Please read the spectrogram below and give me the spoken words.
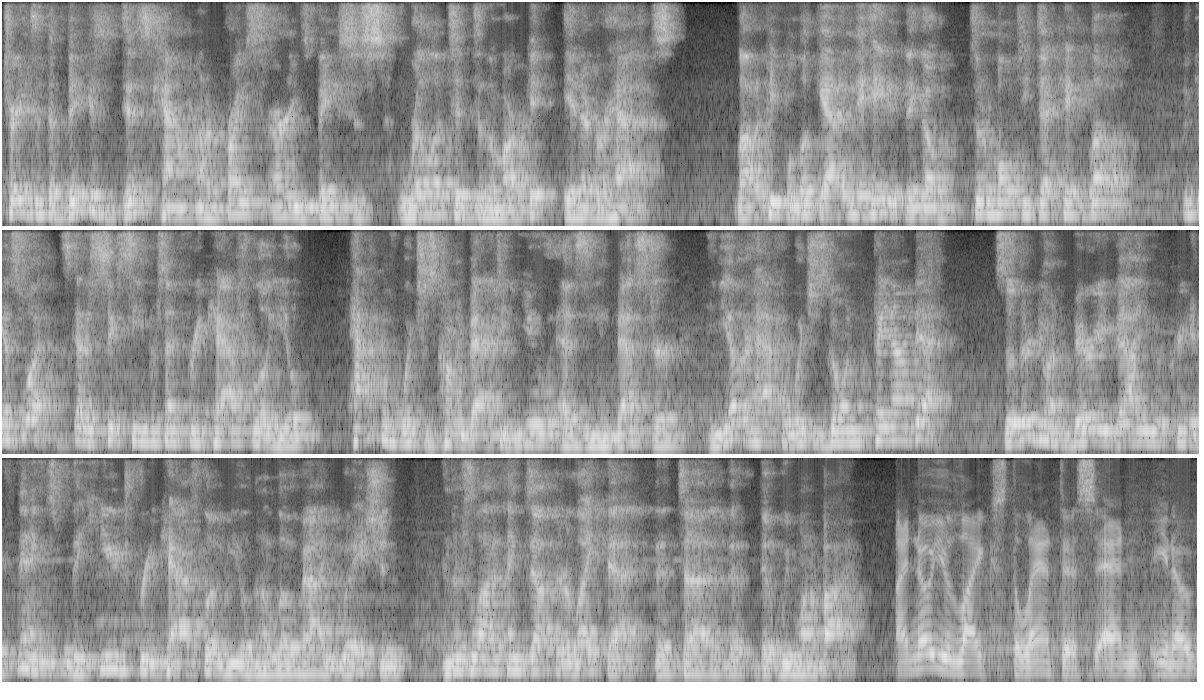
trades at the biggest discount on a price earnings basis relative to the market it ever has. A lot of people look at it and they hate it. They go, it's a multi-decade low. But guess what? It's got a 16% free cash flow yield, half of which is coming back to you as the investor, and the other half of which is going to pay down debt. So they're doing very value accretive things with a huge free cash flow yield and a low valuation. And there's a lot of things out there like that that, uh, that, that we want to buy. I know you like Stellantis, and you know,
